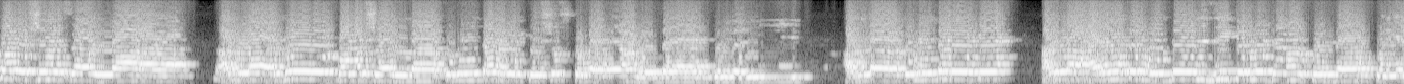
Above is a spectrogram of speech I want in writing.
প্রবেশে আছে, আল্লাহ আল্লাহ দূর প্রবেশে আল্লাহ তুমি তাদেরকে সুস্থভাবে আমার দেয় করে দিন। আল্লাহ তুমি তাদেরকে আল্লাহ হায়াতের মধ্যে রিজিকের মধ্যে দান করিয়ে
